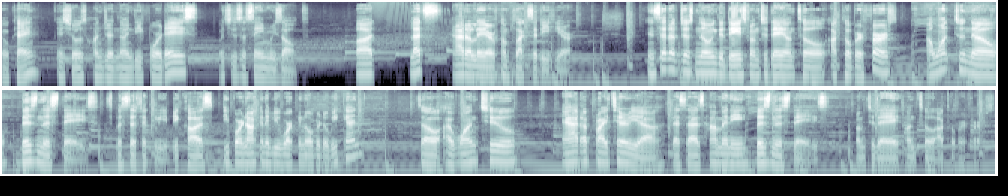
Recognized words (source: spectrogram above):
Okay, it shows 194 days, which is the same result. But Let's add a layer of complexity here. Instead of just knowing the days from today until October 1st, I want to know business days specifically because people are not going to be working over the weekend. So I want to add a criteria that says how many business days from today until October 1st.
